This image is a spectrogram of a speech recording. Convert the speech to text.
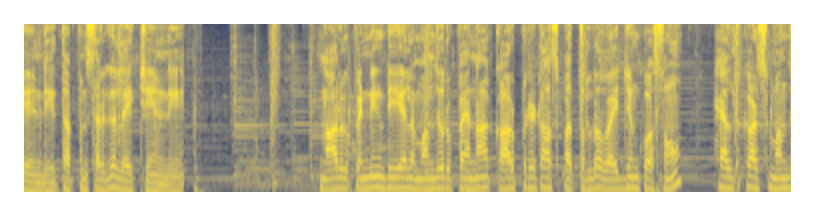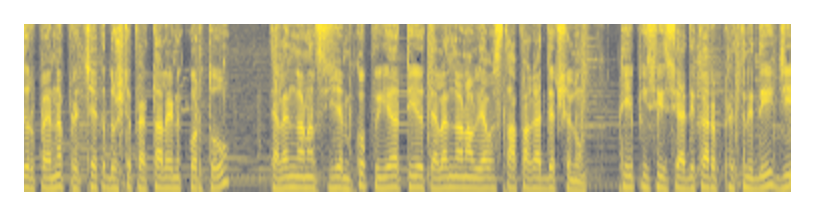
చేయండి. తప్పనిసరిగా లైక్ చేయండి. నాలుగు పెండింగ్ డిఏల మంజూరు పైన కార్పొరేట్ ఆసుపత్రుల్లో వైద్యం కోసం హెల్త్ కార్డ్స్ మంజూరు పైన ప్రత్యేక దృష్టి పెట్టాలని కోరుతూ తెలంగాణ సీఎంకు పీఆర్టీయూ తెలంగాణ వ్యవస్థాపక అధ్యక్షులు. టీపీసీసీ అధికార ప్రతినిధి జి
